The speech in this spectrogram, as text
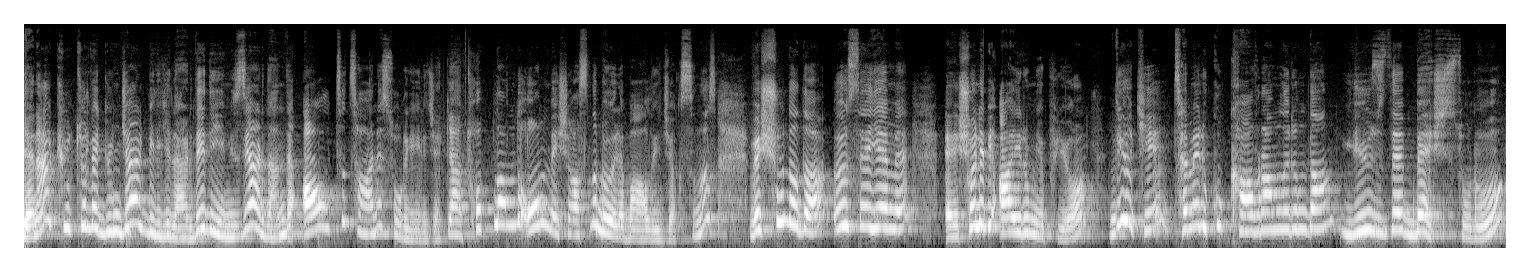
Genel kültür ve güncel bilgiler dediğimiz yerden de 6 tane soru gelecek. Yani toplamda 15'i aslında böyle bağlayacaksınız. Ve şurada da ÖSYM e, şöyle bir ayrım yapıyor. Diyor ki temel hukuk kavramlarından %5 soru,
